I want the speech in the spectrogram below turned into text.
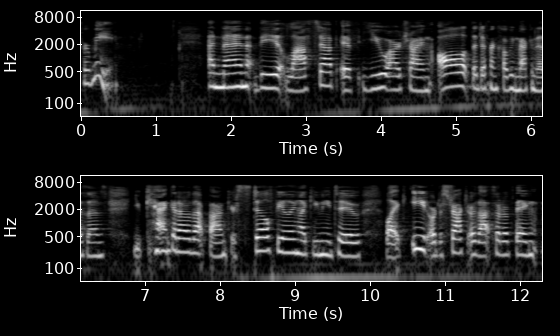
for me. And then the last step, if you are trying all the different coping mechanisms, you can't get out of that funk, you're still feeling like you need to like eat or distract or that sort of thing,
